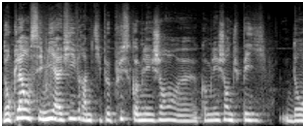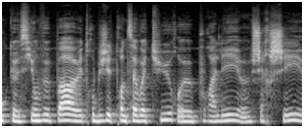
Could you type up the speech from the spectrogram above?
Donc là, on s'est mis à vivre un petit peu plus comme les gens, comme les gens du pays. Donc, euh, si on veut pas être obligé de prendre sa voiture euh, pour aller euh, chercher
